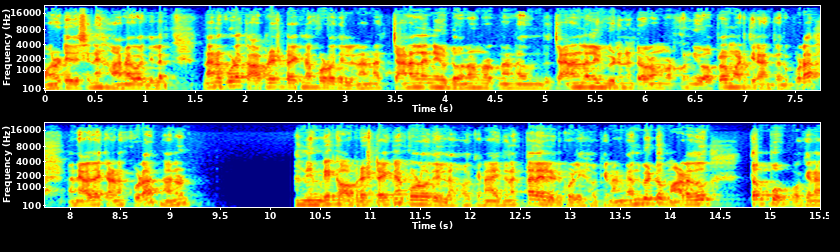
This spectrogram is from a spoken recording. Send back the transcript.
ಮಾನಿಟೈಸೇಷನ್ನೇ ಹಾನ್ ಆಗೋದಿಲ್ಲ ನಾನು ಕೂಡ ಕಾಪರೇಟ್ ಸ್ಟ್ರೈಕ್ನ ಕೊಡೋದಿಲ್ಲ. ನನ್ನ ಚಾನಲ್ನ ನೀವು ಡೌನ್ಲೋಡ್ ಮಾಡಿ ನನ್ನ ಒಂದು ಚಾನಲ್ನಲ್ಲಿ ವಿಡಿಯೋನ ಡೌನ್ಲೋಡ್ ಮಾಡ್ಕೊಂಡು ನೀವು ಅಪ್ಲೋಡ್ ಮಾಡ್ತೀರಾ ಅಂತಲೂ ಕೂಡ ನಾನು ಯಾವುದೇ ಕಾರಣಕ್ಕೂ ಕೂಡ ನಾನು ನಿಮಗೆ ಕಾಪರೇಟ್ ಸ್ಟ್ರೈಕ್ನ ಕೊಡೋದಿಲ್ಲ ಓಕೆನಾ ಇದನ್ನ ತಲೆಯಲ್ಲಿ ಇಟ್ಕೊಳ್ಳಿ ಓಕೆನಾ ಹಂಗಂದ್ಬಿಟ್ಟು ಮಾಡೋದು ತಪ್ಪು ಓಕೆನಾ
